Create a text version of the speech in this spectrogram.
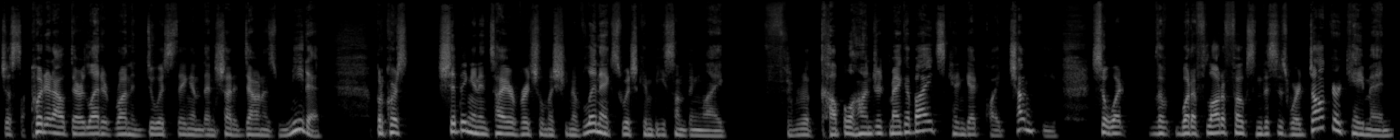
just put it out there, let it run and do its thing and then shut it down as we need it. But of course, shipping an entire virtual machine of Linux, which can be something like through a couple hundred megabytes can get quite chunky. So what the, what a lot of folks, and this is where Docker came in,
